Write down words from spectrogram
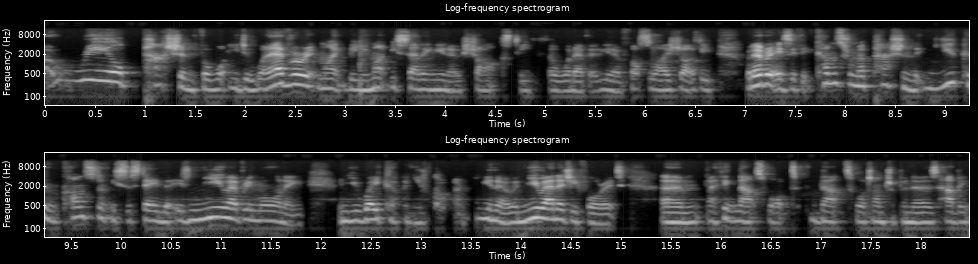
a real passion for what you do, whatever it might be. You might be selling, you know, shark's teeth or whatever, you know, fossilized shark's teeth, whatever it is. If it comes from a passion that you can constantly sustain, that is new every morning, and you wake up and you've got, you know, a new energy for it, um, I think that's what that's what entrepreneurs having,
